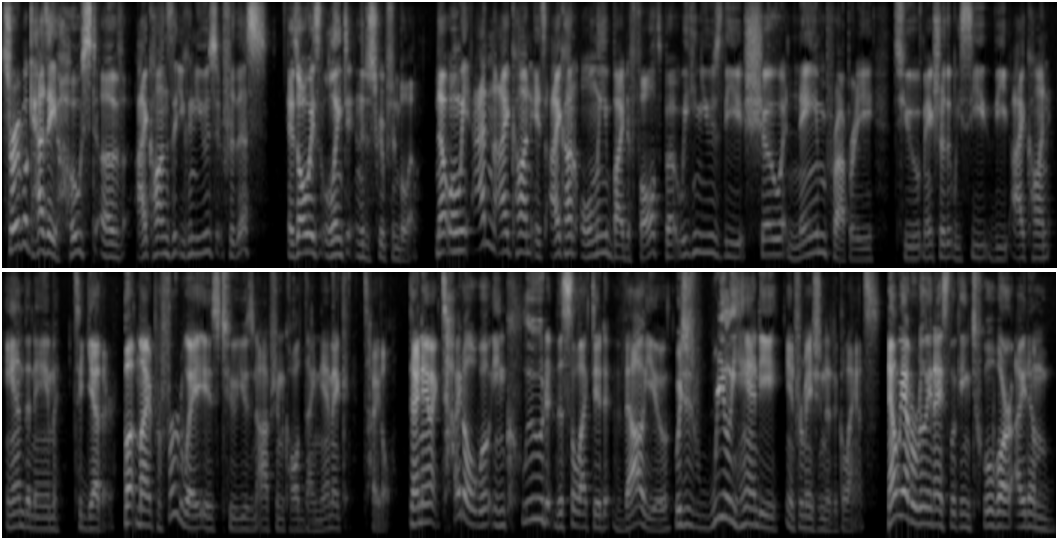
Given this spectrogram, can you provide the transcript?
Storybook has a host of icons that you can use for this. As always, linked in the description below. Now, when we add an icon, it's icon only by default, but we can use the show name property to make sure that we see the icon and the name together. But my preferred way is to use an option called dynamic title. Dynamic title will include the selected value, which is really handy information at a glance. Now we have a really nice looking toolbar item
